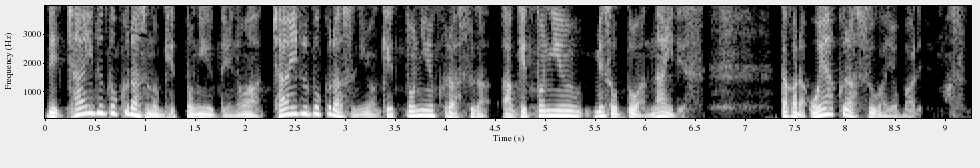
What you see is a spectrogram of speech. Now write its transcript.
で、 child クラスの getNew っていうのは、 child クラスには getNew クラスが、あ、getNew メソッドはないです。だから、親クラスが呼ばれます。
